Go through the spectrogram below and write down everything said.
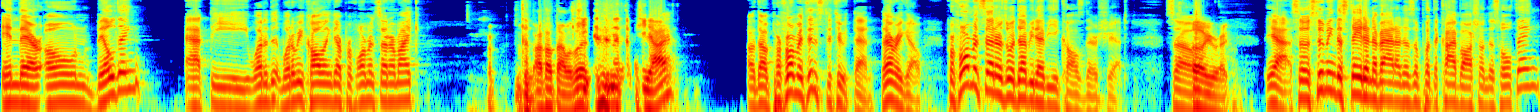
in their own building at the, what, are what are we calling their performance center, Mike? I thought that was it. Isn't it the PI? Oh, the Performance Institute then. There we go. Performance Center is what WWE calls their shit. So, Oh, you're right. Yeah. So assuming the state of Nevada doesn't put the kibosh on this whole thing,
